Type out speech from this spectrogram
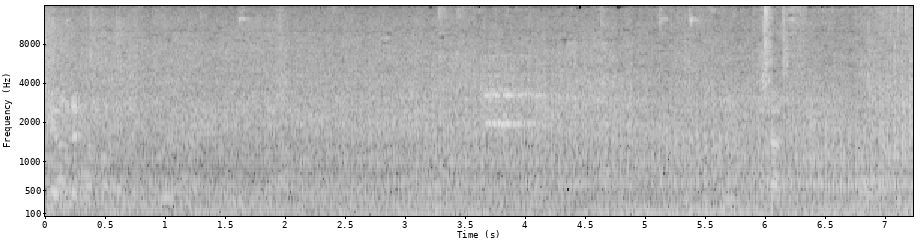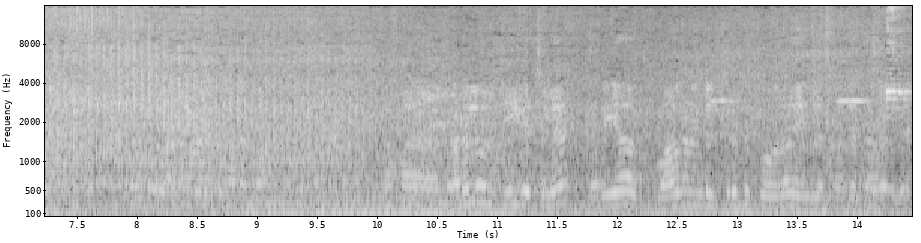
இப்படி வந்துட்டு சார் அனைவருக்கும் வணக்கம் நம்ம கடலூர் ஜிஹெச்சில் நிறையா வாகனங்கள் திருட்டு போவதா எங்களுக்கு வந்து தகவல்.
